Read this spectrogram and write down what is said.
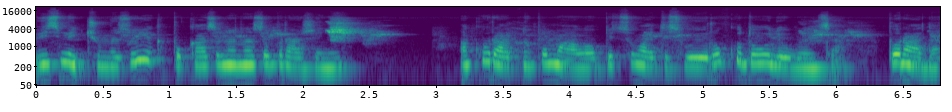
Візьміть чумизу, як показано на зображенні. Акуратно, помало, підсувайте свою руку до улюбленця. Порада,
